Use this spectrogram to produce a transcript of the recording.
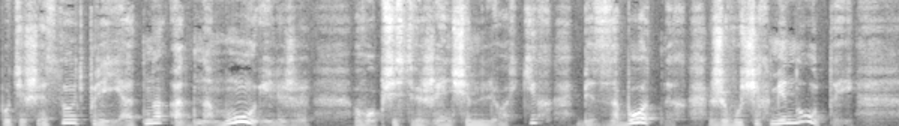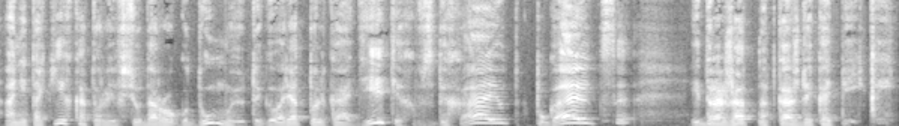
Путешествовать приятно одному или же в обществе женщин легких, беззаботных, живущих минутой, а не таких, которые всю дорогу думают и говорят только о детях, вздыхают, пугаются и дрожат над каждой копейкой.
